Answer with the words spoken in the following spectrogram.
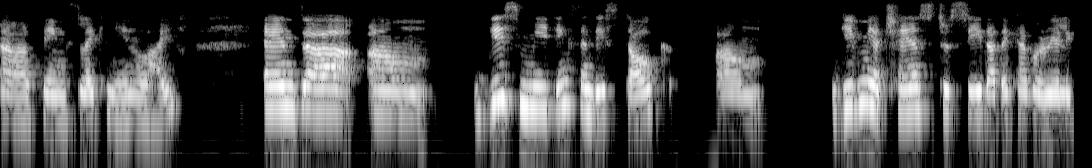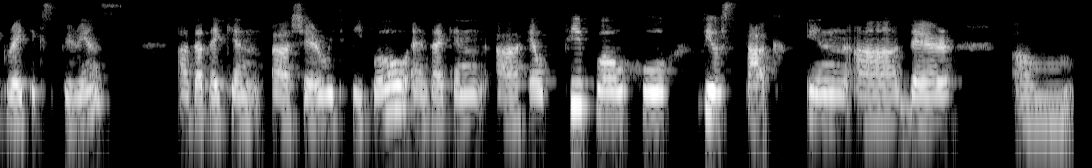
uh, things like me in life. And uh, um, these meetings and this talk um, give me a chance to see that i have a really great experience uh, that I can uh, share with people, and I can uh, help people who feel stuck in uh, their um,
